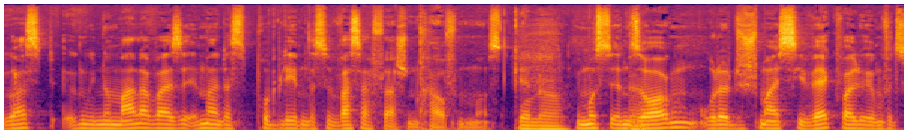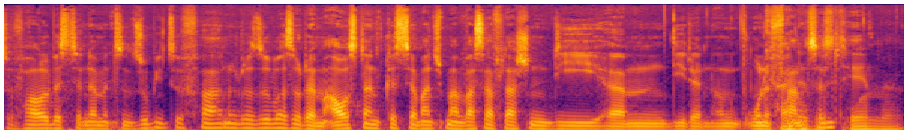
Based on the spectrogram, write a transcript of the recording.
Du hast irgendwie normalerweise immer das Problem, dass du Wasserflaschen kaufen musst. Genau. Die musst du entsorgen oder du schmeißt sie weg, weil du irgendwo zu faul bist, denn damit zum Subi zu fahren oder sowas. Oder im Ausland kriegst du ja manchmal Wasserflaschen, die, ähm, die dann ohne Pfand sind. Systeme.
